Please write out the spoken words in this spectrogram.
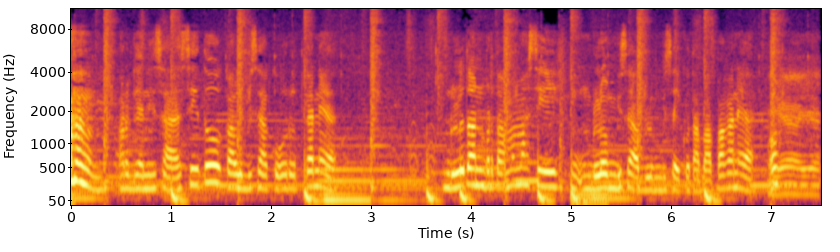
organisasi tuh kalau bisa aku urutkan ya dulu tahun pertama masih belum bisa belum bisa ikut apa apa kan ya oh Iya iya.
